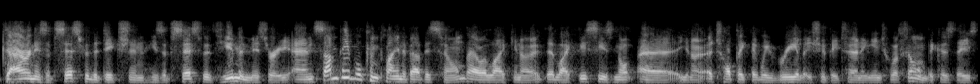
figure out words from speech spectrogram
Darren is obsessed with addiction. He's obsessed with human misery. And some people complained about this film. They were like, you know, they're like, this is not a you know a topic that we really should be turning into a film because these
